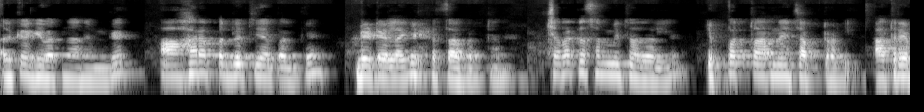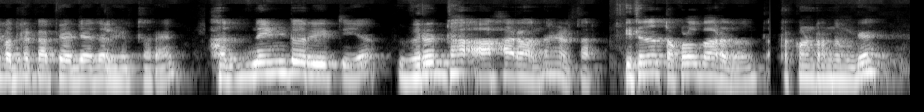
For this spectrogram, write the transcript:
ಅದಕ್ಕಾಗಿ ಇವತ್ತು ನಾನು ನಿಮ್ಗೆ ಆಹಾರ ಪದ್ಧತಿಯ ಬಗ್ಗೆ ಡೀಟೇಲ್ ಆಗಿ ಹೇಳ್ತಾ ಬರ್ತೇನೆ. ಚರಕ ಸಂಹಿತದಲ್ಲಿ ಇಪ್ಪತ್ತಾರನೇ ಚಾಪ್ಟರ್ ಅಲ್ಲಿ ಆತ್ರೇಯ ಭದ್ರಕಾಪಿ ಅಧ್ಯಾಯದಲ್ಲಿ ಹೇಳ್ತಾರೆ, ಹದಿನೆಂಟು ರೀತಿಯ ವಿರುದ್ಧ ಆಹಾರವನ್ನ ಹೇಳ್ತಾರೆ. ಇದನ್ನ ತಗೊಳ್ಬಾರದು ಅಂತ. ತಕೊಂಡ್ರೆ ನಮ್ಗೆ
